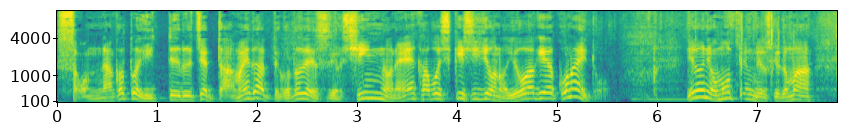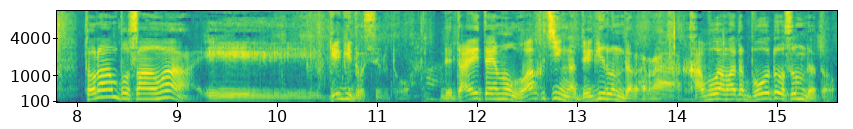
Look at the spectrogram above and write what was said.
そんなこと言ってるうちはダメだってことですよ。真のね、株式市場の夜明けが来ないと。いうふうに思ってるんですけど、まあ、トランプさんは、えー、激怒してると。で、大体もうワクチンができるんだから、株はまた暴騰するんだと。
